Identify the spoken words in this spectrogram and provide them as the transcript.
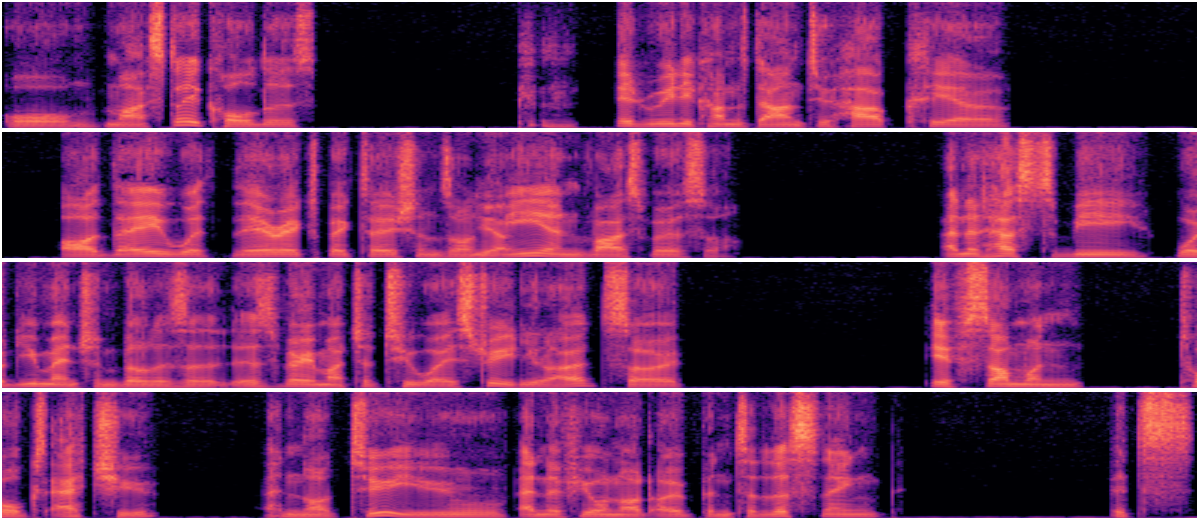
or my stakeholders it really comes down to how clear are they with their expectations on Yeah. me and vice versa and it has to be what you mentioned, Bill, is a, is very much a two way street, right? So if someone talks at you and not to you, Mm. and if you're not open to listening, it's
